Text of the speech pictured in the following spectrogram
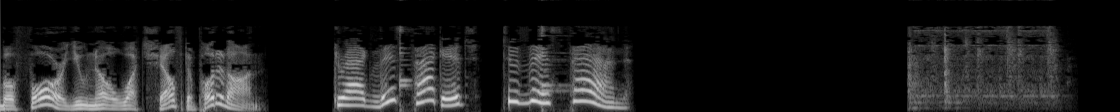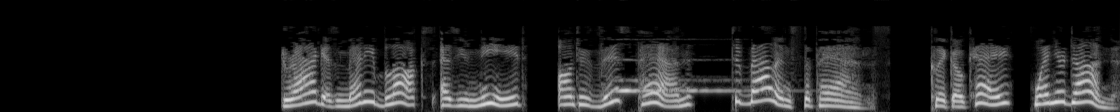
before you know what shelf to put it on. Drag this package to this pan. Drag as many blocks as you need onto this pan to balance the pans. Click OK when you're done.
